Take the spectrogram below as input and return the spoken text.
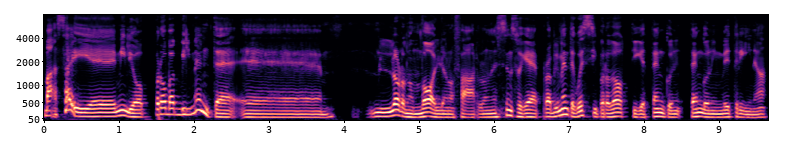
Ma sai Emilio, probabilmente eh, loro non vogliono farlo, nel senso che probabilmente questi prodotti che tengono, tengono in vetrina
